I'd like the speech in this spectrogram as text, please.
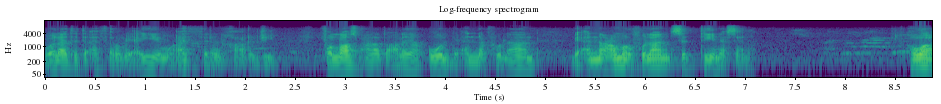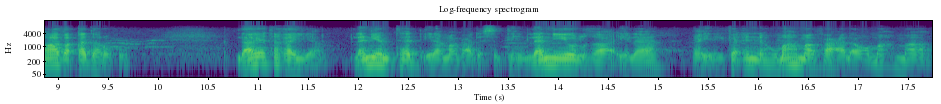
ولا تتأثر بأي مؤثر خارجي. فالله سبحانه وتعالى يقول بأن فلان بأن عمر فلان ستين سنة. هو هذا قدره. لا يتغير لن يمتد إلى ما بعد الستين لن يلغى إلى غيره. فإنه مهما فعل ومهما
